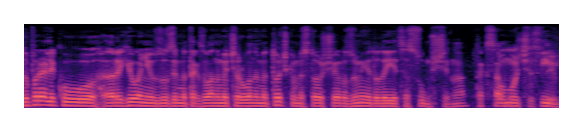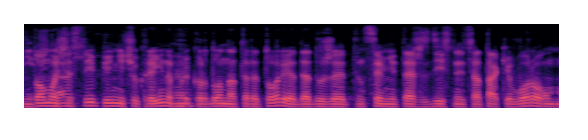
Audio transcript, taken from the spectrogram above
До переліку регіонів з цими так званими червоними точками, з того, що я розумію, додається Сумщина. Так В само тому числі, північ, в тому числі північ України, прикордонна територія, де дуже інтенсивні теж здійснюються атаки ворогом,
